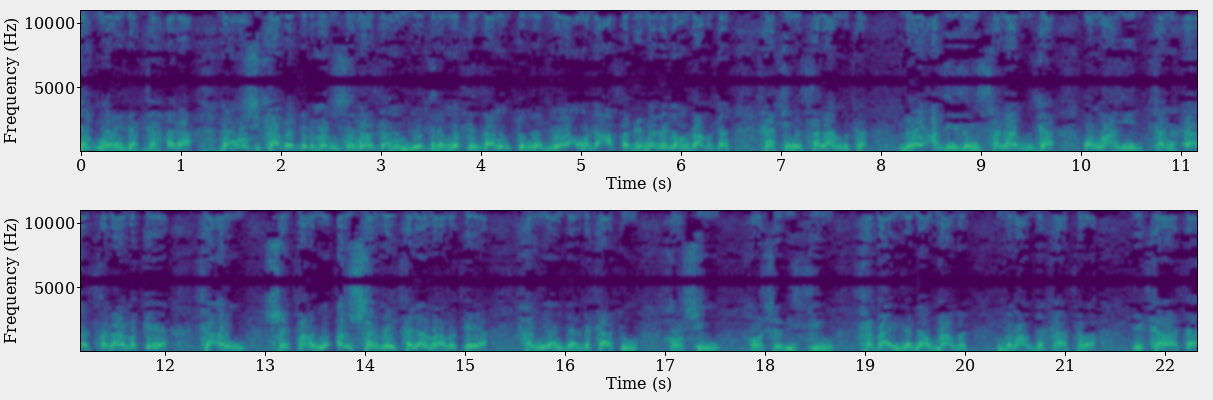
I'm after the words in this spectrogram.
لە گۆڕی دەفتە هەرا بە خۆشی کابرا دەرمە بسە نازانم لۆ درم لە خێزانم توندا لۆ ئەوەندە عسەبیمە لەگە منداڵەکان کاچی من سەسلام بکە برای عزیزم سەسلام بکە واللهی تەنها سەسلامەکەیە کە ئەو شەیتان و ئەو شەڕەی کە لە ماڵت هەیە هەموویان دەردەکات و خۆشی و خۆشەویستی و تەبایی لە ناو ماڵت بڵاو دەکاتەوە دەی کەواتە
